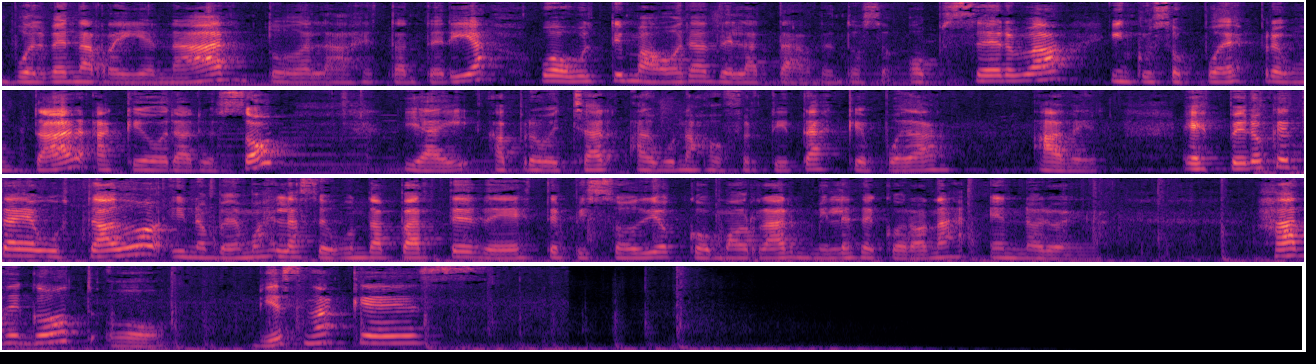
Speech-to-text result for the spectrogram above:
vuelven a rellenar todas las estanterías o a última hora de la tarde. Entonces observa, incluso puedes preguntar a qué horarios son y ahí aprovechar algunas ofertitas que puedan haber. Espero que te haya gustado y nos vemos en la segunda parte de este episodio cómo ahorrar miles de coronas en Noruega. Ha det o Biesnackes.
